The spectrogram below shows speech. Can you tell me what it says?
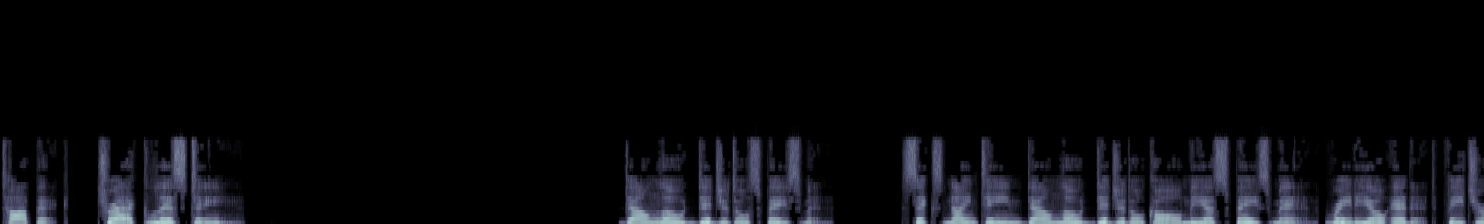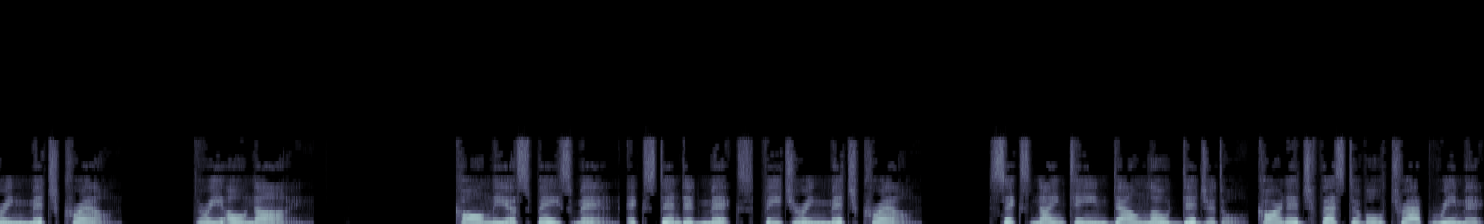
Topic: Track listing. Download Digital Spaceman 619 Download Digital Call Me a Spaceman radio edit featuring Mitch Crown 309 Call Me a Spaceman extended mix featuring Mitch Crown. 619 Download Digital Carnage Festival Trap Remix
